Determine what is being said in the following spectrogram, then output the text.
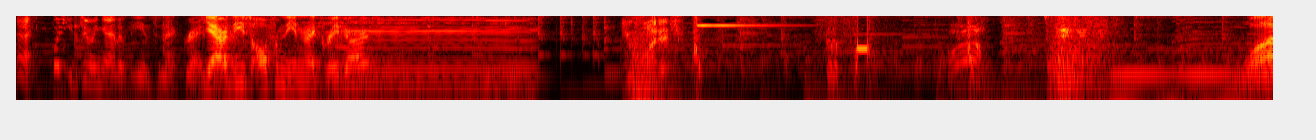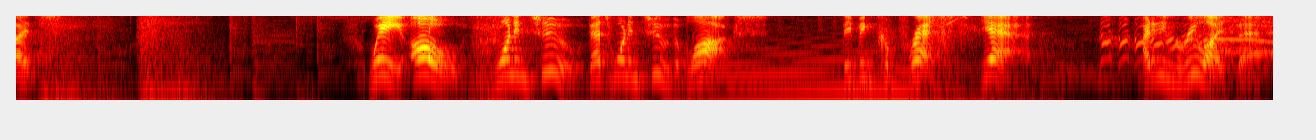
Hey, what are you doing out of the internet graveyard? Yeah, are these all from the Internet Graveyard? You want it? The fuck? Oh, What? Wait, oh! One and two! That's one and two, the blocks. They've been compressed. Yeah. I didn't even realize that.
